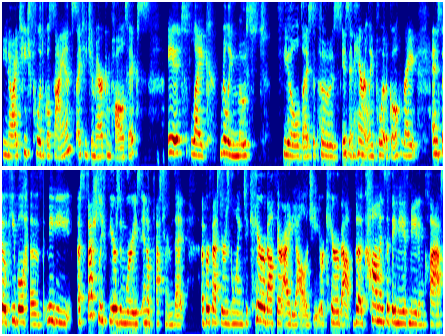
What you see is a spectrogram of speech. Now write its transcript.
you know, I teach political science, I teach American politics. It like really most fields, I suppose, is inherently political, right? And so people have maybe especially fears and worries in a classroom that a professor is going to care about their ideology or care about the comments that they may have made in class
